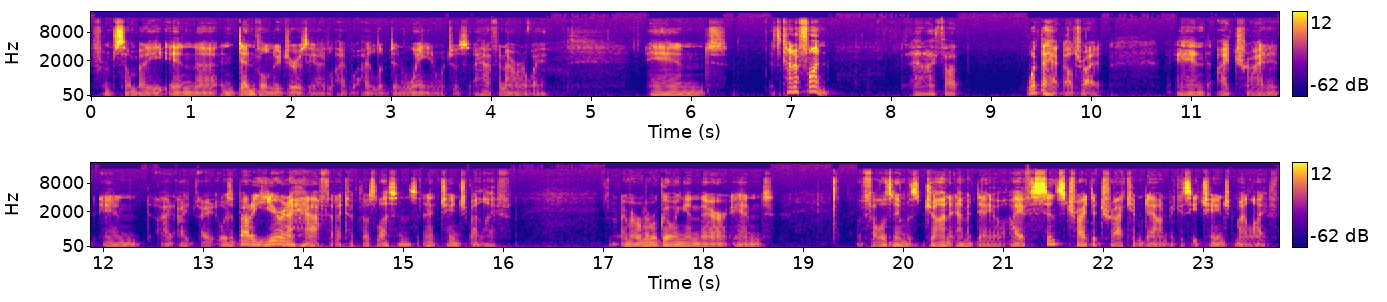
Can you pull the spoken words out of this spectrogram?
from somebody in uh, in Denville, New Jersey. I, I, I lived in Wayne, which is a half an hour away, and it's kind of fun. And I thought, what the heck, I'll try it. And I tried it, and I, I, it was about a year and a half that I took those lessons, and it changed my life. I remember going in there, and the fellow's name was John Amadeo. I have since tried to track him down because he changed my life.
